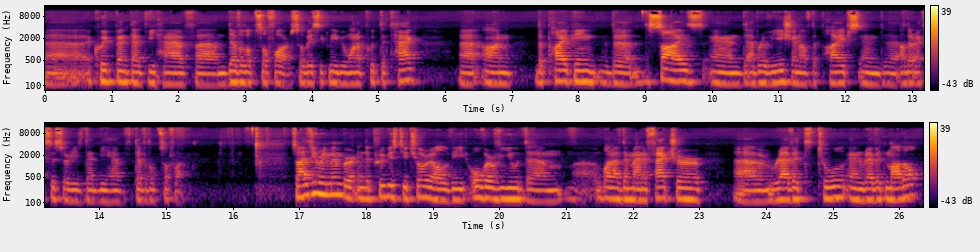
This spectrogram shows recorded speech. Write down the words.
uh, equipment that we have um, developed so far. So basically we want to put the tag uh, on the piping, the, the, size and the abbreviation of the pipes and uh, other accessories that we have developed so far. So as you remember in the previous tutorial we overviewed um, one of the manufacturer um, Revit tool and Revit model.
